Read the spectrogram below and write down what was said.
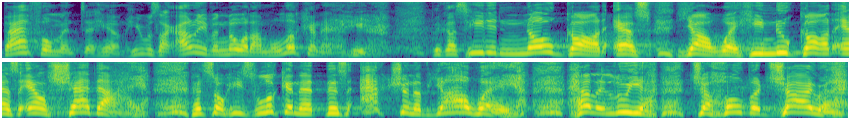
bafflement to him. He was like, I don't even know what I'm looking at here because he didn't know God as Yahweh. He knew God as El Shaddai. And so he's looking at this action of Yahweh, hallelujah, Jehovah Jireh.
